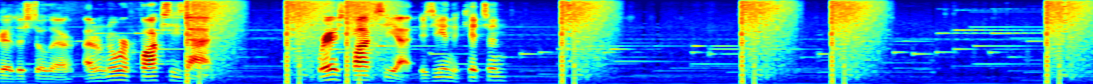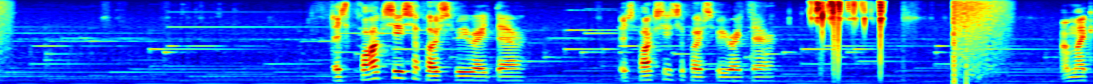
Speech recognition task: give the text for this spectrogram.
Okay, they're still there. I don't know where Foxy's at. Where's Foxy at? Is he in the kitchen? Is Foxy supposed to be right there? Is Foxy supposed to be right there? I'm like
